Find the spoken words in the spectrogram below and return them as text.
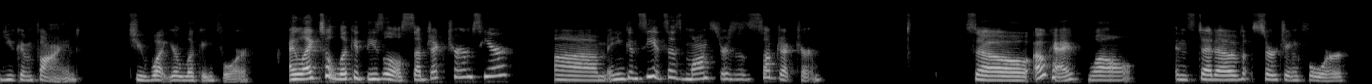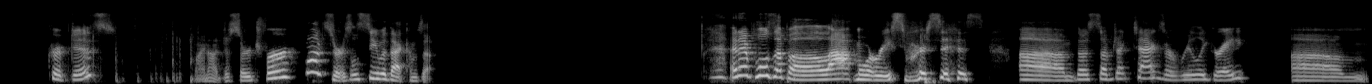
you can find to what you're looking for. I like to look at these little subject terms here. Um, and you can see it says monsters as a subject term. So, okay, well, instead of searching for cryptids, why not just search for monsters? Let's see what that comes up. And it pulls up a lot more resources. Um, those subject tags are really great um,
